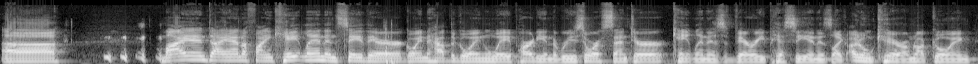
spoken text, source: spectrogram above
Uh, Maya and Diana find Caitlin and say they're going to have the going away party in the resource center. Caitlin is very pissy and is like, "I don't care. I'm not going.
